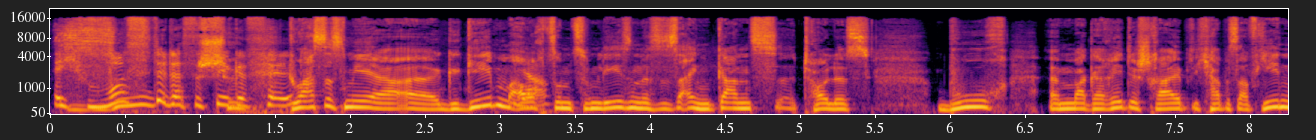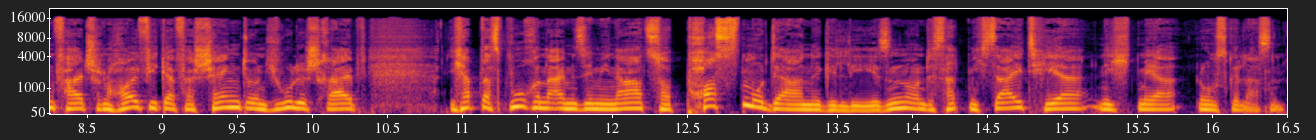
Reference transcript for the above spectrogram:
Ich So wusste, dass es schön. dir gefällt. Du hast es mir äh, gegeben, auch Ja. zum, zum Lesen. Es ist ein ganz äh, tolles Buch. Äh, Margarete schreibt, ich habe es auf jeden Fall schon häufiger verschenkt und Jule schreibt, ich habe das Buch in einem Seminar zur Postmoderne gelesen und es hat mich seither nicht mehr losgelassen.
